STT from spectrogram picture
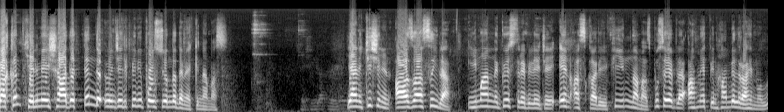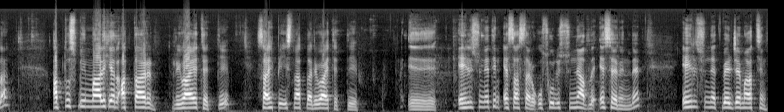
Bakın kelime-i şehadetten de öncelikli bir pozisyonda demek ki namaz. Yani kişinin azasıyla imanını gösterebileceği en asgari fiil namaz. Bu sebeple Ahmet bin Hanbel Rahimullah, Abdus bin Malik el-Attar'ın rivayet ettiği, sahih bir isnatla rivayet ettiği e, Ehl-i Sünnet'in esasları Usulü Sünne adlı eserinde Ehl-i Sünnet vel Cemaat'in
